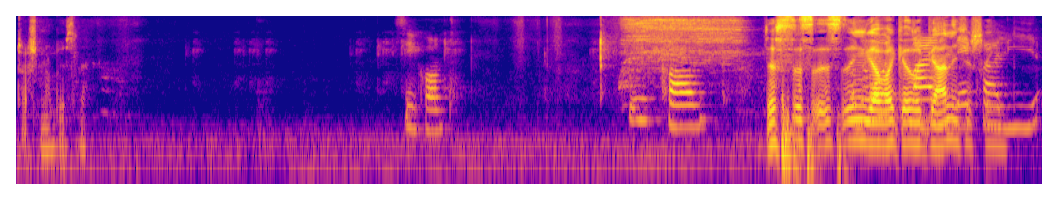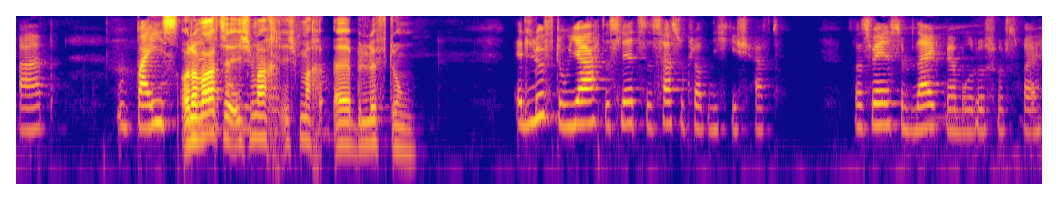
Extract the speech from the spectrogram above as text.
Taschen ein bisschen. Sie kommt. Sie kommt. Das, das ist irgendwie aber gar nicht beißt. Oder warte, ich mach, ich mach äh, Belüftung. Entlüftung, ja, das letzte. Das hast du, glaub nicht geschafft. Sonst wäre es im Nightmare-Modus schon frei.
